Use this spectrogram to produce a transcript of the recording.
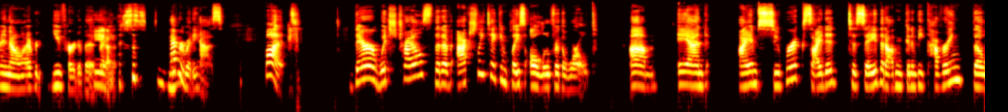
I know every you've heard of it. Yes. Right? Mhm. Everybody has. But there are witch trials that have actually taken place all over the world. Um, and I am super excited to say that I'm going to be covering the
